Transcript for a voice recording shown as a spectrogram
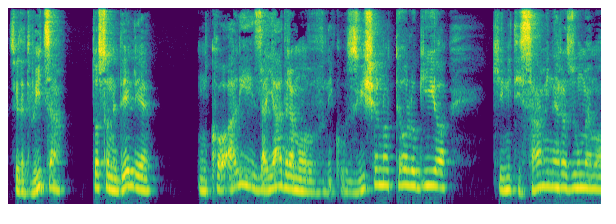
sveta Trojica. To so nedelje, ko ali zajadramo v neko zvišeno teologijo, ki je niti sami ne razumemo,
